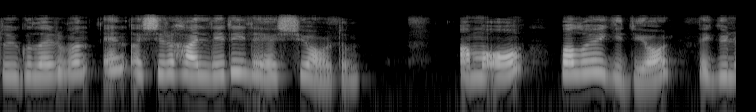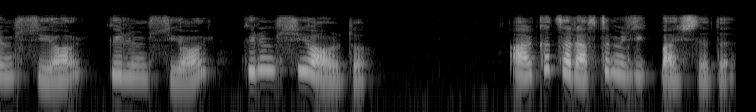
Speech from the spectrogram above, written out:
duygularımın en aşırı halleriyle yaşıyordum. Ama o baloya gidiyor ve gülümsüyor, gülümsüyor, gülümsüyordu. Arka tarafta müzik başladı.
